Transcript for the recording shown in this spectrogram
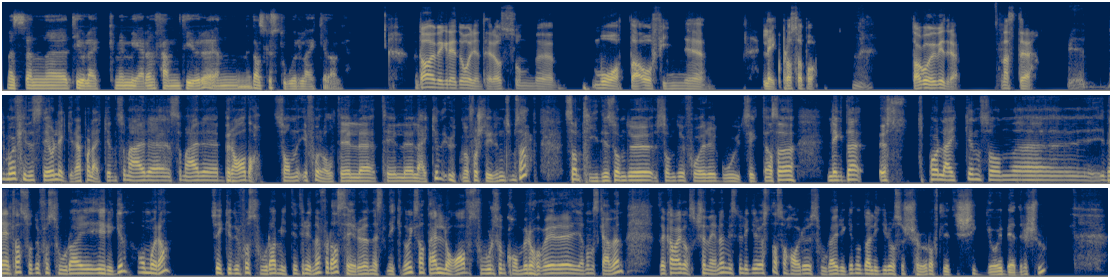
mens en uh, tiurleik med mer enn fem tiurer er en ganske stor leik i dag. Da har vi greid å orientere oss om uh, måter å finne uh, lekeplasser på. Mm. Da går vi videre. Neste. Du må jo finne et sted å legge deg på leiken som er, eh, som er eh, bra, da. Sånn i forhold til, eh, til leiken, uten å forstyrre den, som sagt. Samtidig som du, som du får god utsikt. Altså, legg deg øst på leiken sånn i det hele tatt, så du får sola i, i ryggen om morgenen. Så ikke du får sola midt i trynet, for da ser du nesten ikke noe. ikke sant? Det er lav sol som kommer over gjennom skauen. Det kan være ganske sjenerende. Hvis du ligger i øst, da, så har du sola i ryggen, og da ligger du også sjøl ofte litt i skygge og i bedre skjul.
